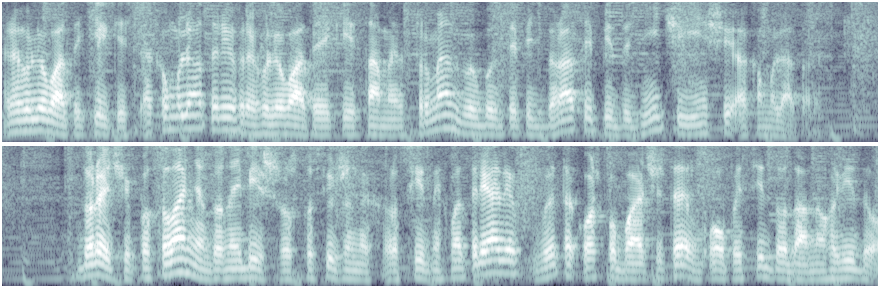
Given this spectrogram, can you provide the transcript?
Регулювати кількість акумуляторів, регулювати який саме інструмент ви будете підбирати під одні чи інші акумулятори. До речі, посилання до найбільш розповсюджених розхідних матеріалів ви також побачите в описі до даного відео.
